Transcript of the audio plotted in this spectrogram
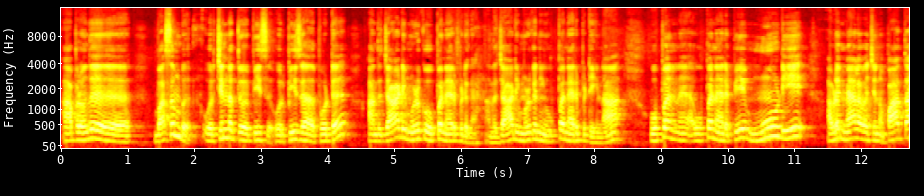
அப்புறம் வந்து வசம்பு ஒரு சின்ன பீஸு ஒரு பீஸை அதை போட்டு அந்த ஜாடி முழுக்க உப்பை நிரப்பிடுங்க. அந்த ஜாடி முழுக்க நீங்கள் உப்பை நிரப்பிட்டீங்கன்னா உப்பை நெ- உப்பை நிரப்பி மூடி அப்படியே மேலே வச்சிடணும். பார்த்தா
